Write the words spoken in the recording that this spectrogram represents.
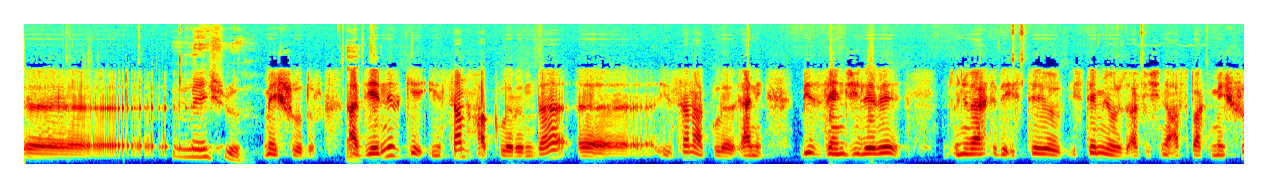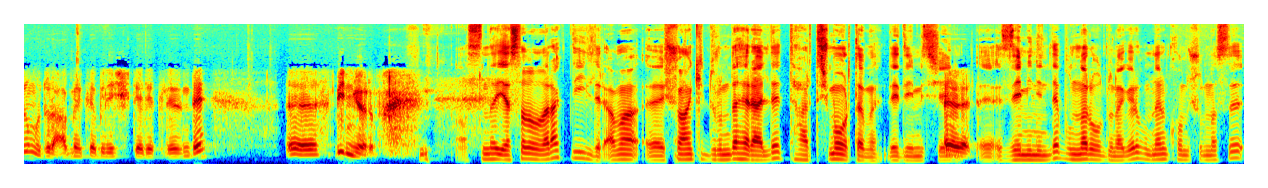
e, Meşru. meşrudur. Ha denir ki insan haklarında e, insan hakları yani biz zencileri üniversitede istiyor, istemiyoruz afişini asmak meşru mudur Amerika Birleşik Devletleri'nde? E, bilmiyorum. Aslında yasal olarak değildir ama e, şu anki durumda herhalde tartışma ortamı dediğimiz şey Evet. e, zemininde bunlar olduğuna göre bunların konuşulması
